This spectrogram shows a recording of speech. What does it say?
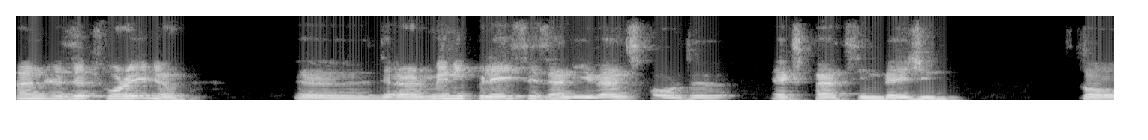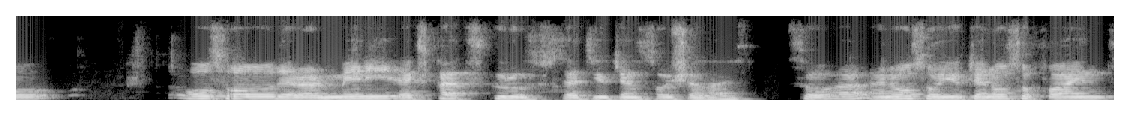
And as a foreigner, uh, there are many places and events for the expats in Beijing. So also there are many expats groups that you can socialize. So uh, and also you can also find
